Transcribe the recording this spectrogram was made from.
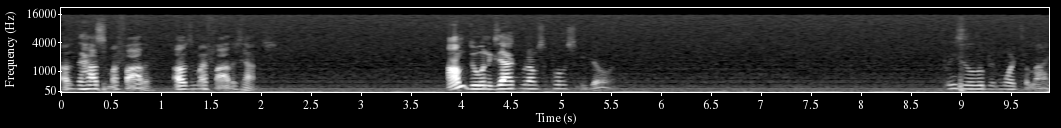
I was in the house of my father. I was in my father's house. I'm doing exactly what I'm supposed to be doing. brings it a little bit more to life.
